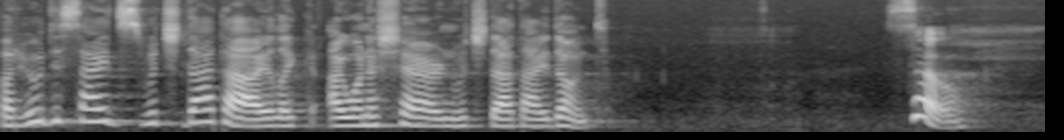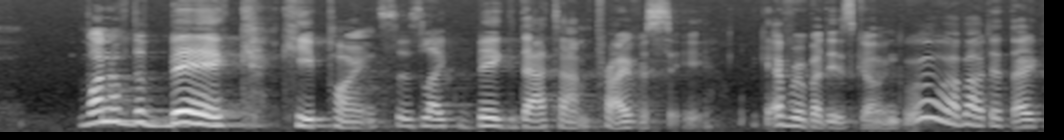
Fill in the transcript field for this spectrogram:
But who decides which data I, like, I want to share and which data I don't? So, one of the big key points is like big data and privacy. Like everybody's going, "Ooh, about it." Like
